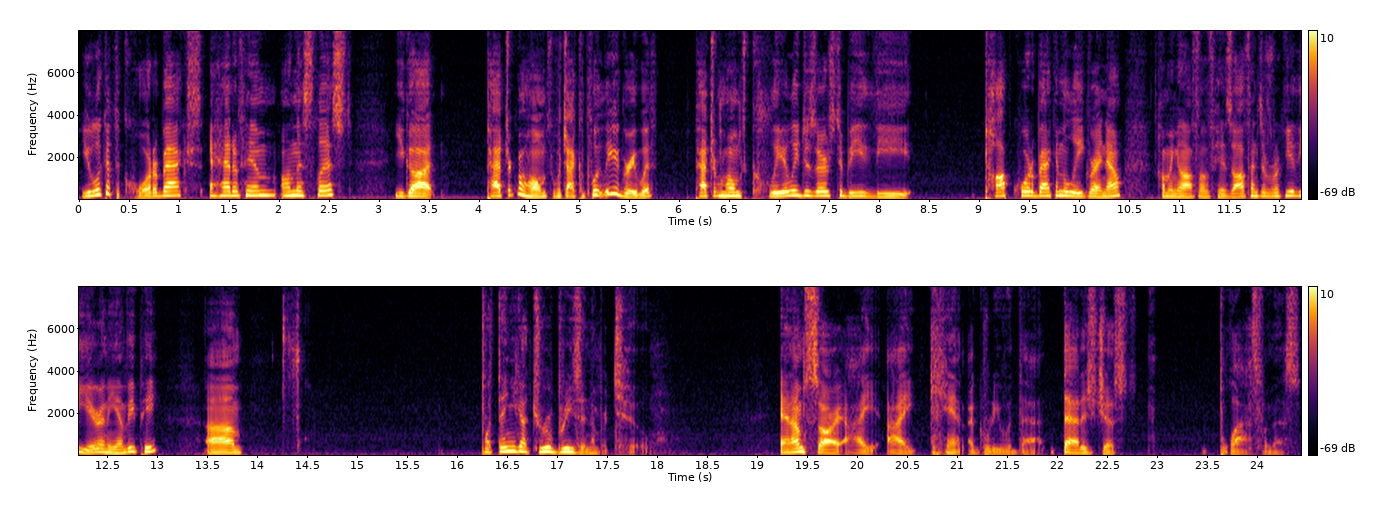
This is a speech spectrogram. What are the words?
you look at the quarterbacks ahead of him on this list. You got Patrick Mahomes, which I completely agree with. Patrick Mahomes clearly deserves to be the top quarterback in the league right now, coming off of his offensive rookie of the year and the MVP. Um, but then you got Drew Brees at number two. And I'm sorry, I, I can't agree with that. That is just blasphemous.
